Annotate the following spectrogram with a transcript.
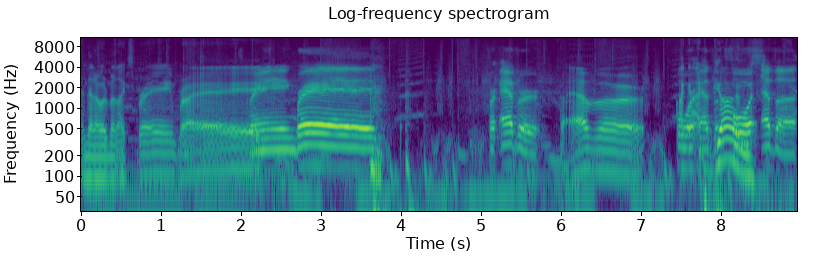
And then I would have been like, Spring Break. Spring Break. Forever. Forever. Forever. Forever.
